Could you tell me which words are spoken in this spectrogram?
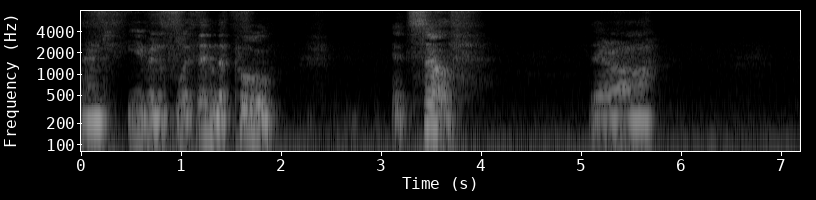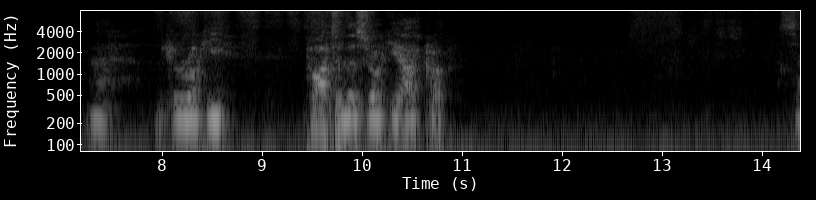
And even within the pool itself there are a uh, little rocky part of this rocky outcrop. So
